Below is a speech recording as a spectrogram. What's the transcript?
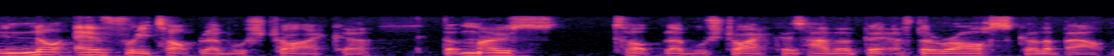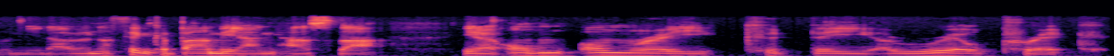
not every top level striker, but most top level strikers have a bit of the rascal about them, you know, and I think Aubameyang has that. You know, Om- Omri could be a real prick.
